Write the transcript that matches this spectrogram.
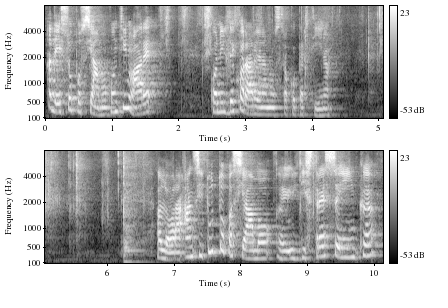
Adesso possiamo continuare con il decorare la nostra copertina. Allora anzitutto passiamo eh, il distress ink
